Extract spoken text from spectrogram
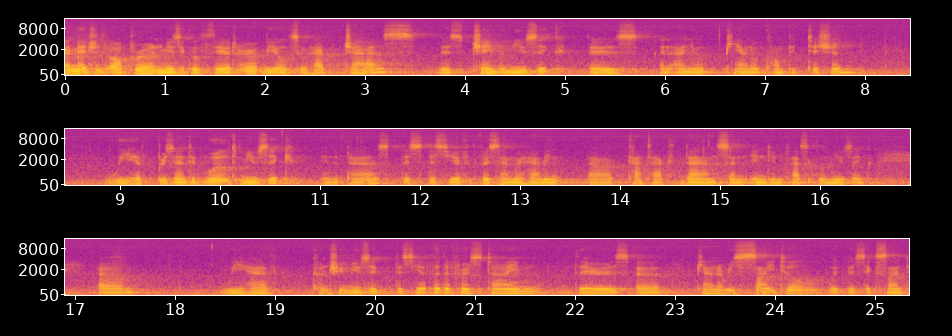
I mentioned opera and musical theater. We also have jazz. There's chamber music. There's an annual piano competition. We have presented world music in the past. This, this year, for the first time, we're having Kathak dance and Indian classical music. Um, we have country music this year for the first time. There's a piano recital with this excite,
